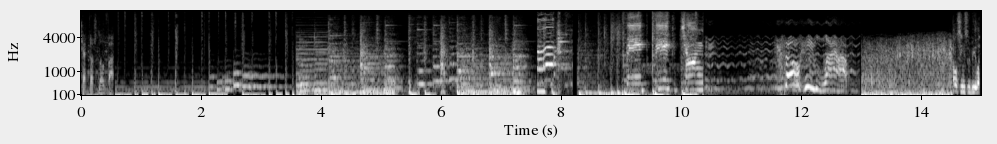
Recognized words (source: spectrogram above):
Czechoslovak. Big, big chunk. so he laughed. all seems to be like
